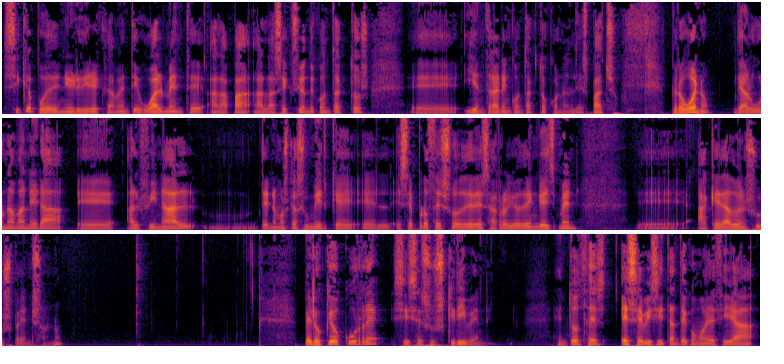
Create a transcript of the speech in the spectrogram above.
sí que pueden ir directamente igualmente a la, a la sección de contactos eh, y entrar en contacto con el despacho. Pero bueno, de alguna manera, eh, al final mm, tenemos que asumir que ese proceso de desarrollo de engagement ha quedado en suspenso, ¿no? Pero ¿qué ocurre si se suscriben? Entonces ese visitante, como decía,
